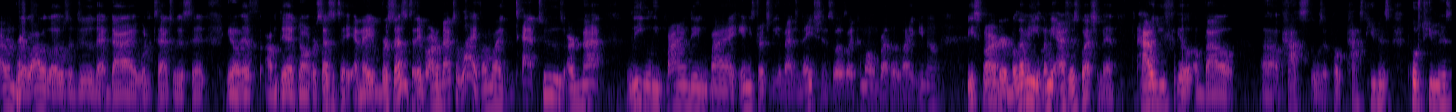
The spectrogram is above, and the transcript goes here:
I remember a while ago it was a dude that died with a tattoo that said, you know, if I'm dead, don't resuscitate. And they resuscitate, they brought him back to life. I'm like, tattoos are not legally binding by any stretch of the imagination. So I was like, come on, brother, like, you know, be smarter. But let me let me ask you this question then. How do you feel about uh post was it posthumous posthumous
